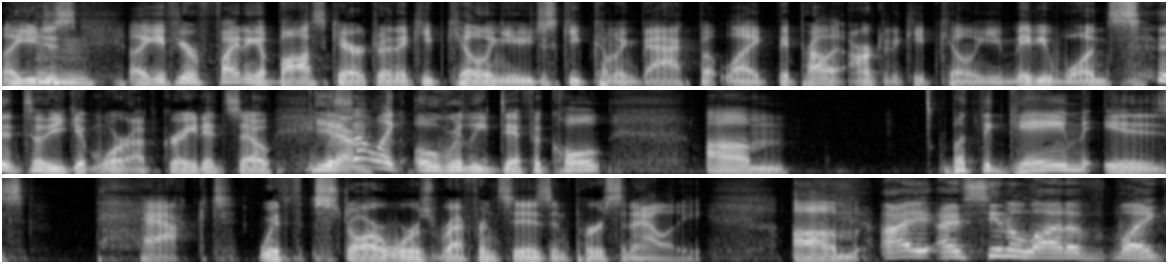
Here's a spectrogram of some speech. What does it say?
Like you just Mm-hmm. like if you're fighting a boss character and they keep killing you, you just keep coming back. But like they probably aren't going to keep killing you. Maybe once until you get more upgraded. So Yeah. it's not like overly difficult. Um, but the game is packed with Star Wars references and personality. Um, I, I've seen a lot of like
